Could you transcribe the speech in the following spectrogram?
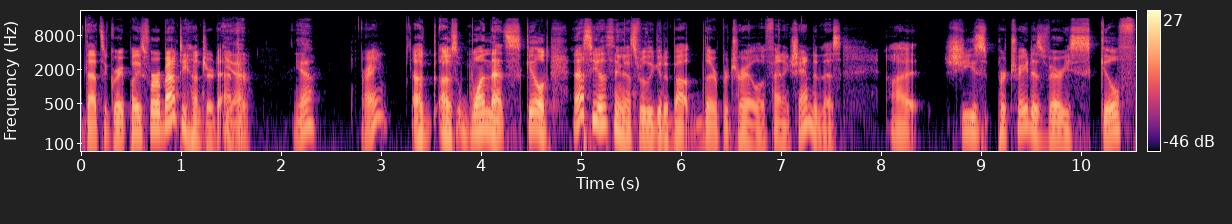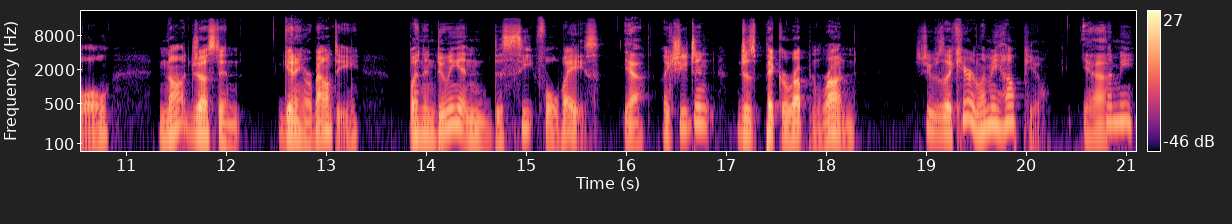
that's a great place for a bounty hunter to enter, yeah right? A, a- one that's skilled, and that's the other thing that's really good about their portrayal of Fennec Shand in this. Uh, she's portrayed as very skillful, not just in getting her bounty, but in doing it in deceitful ways. yeah Like she didn't just pick her up and run. She was like, "Here, let me help you. yeah Let me,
